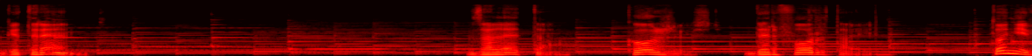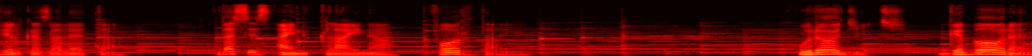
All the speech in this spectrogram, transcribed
getrennt. Zaleta, korzyść, der Vorteil. To niewielka zaleta. Das ist ein kleiner Vorteil. Urodzić, geboren.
